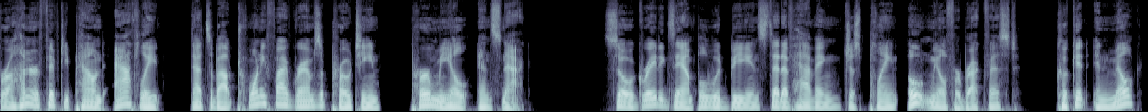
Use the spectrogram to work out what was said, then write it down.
For a 150 pound athlete, that's about 25 grams of protein per meal and snack. So, a great example would be instead of having just plain oatmeal for breakfast, cook it in milk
